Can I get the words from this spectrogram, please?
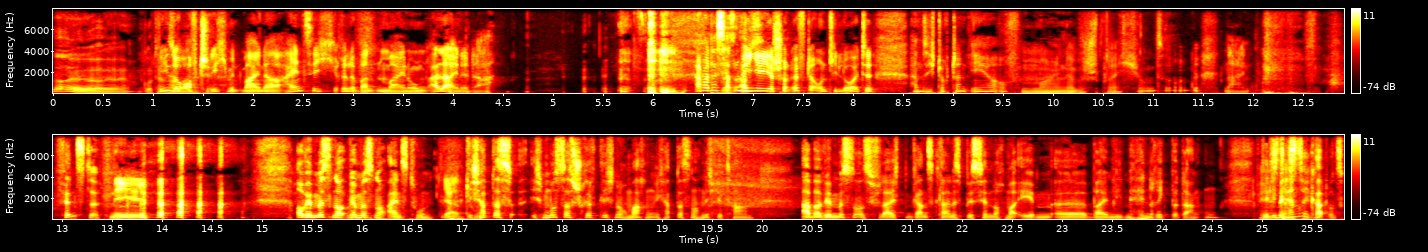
Ja, ja, ja, ja. Gut, Wie so oft stehe ich mit meiner einzig relevanten Meinung alleine da. Aber das, hatten wir hier ja schon öfter und die Leute haben sich doch dann eher auf meine Besprechung zurück. Nein. Finste. Nee. Oh, wir müssen noch, wir müssen noch eins tun. Ja, tu. ich habe das, ich muss das schriftlich noch machen. Ich habe das noch nicht getan. Aber wir müssen uns vielleicht ein ganz kleines bisschen noch mal eben äh, beim lieben Henrik bedanken. der ist liebe das Henrik denn? hat uns,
